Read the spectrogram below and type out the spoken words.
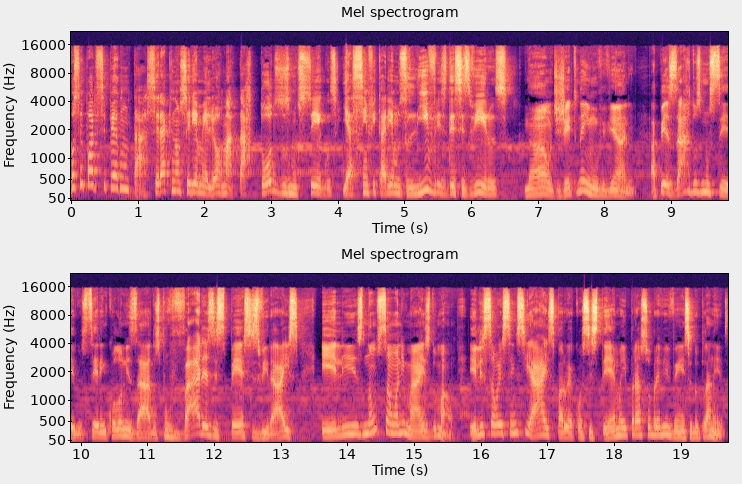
Você pode se perguntar: será que não seria melhor matar todos os morcegos e assim ficaríamos livres desses vírus? Não, de jeito nenhum, Viviane. Apesar dos morcegos serem colonizados por várias espécies virais, eles não são animais do mal. Eles são essenciais para o ecossistema e para a sobrevivência do planeta.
